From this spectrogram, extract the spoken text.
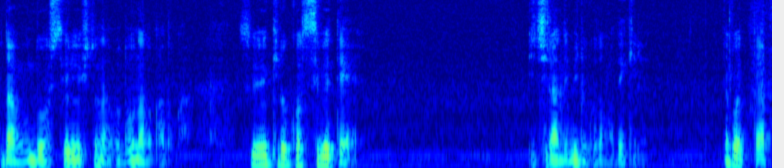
普段運動している人なのかどうなのかとかそういう記録を全て一覧で見ることができるでこうやって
